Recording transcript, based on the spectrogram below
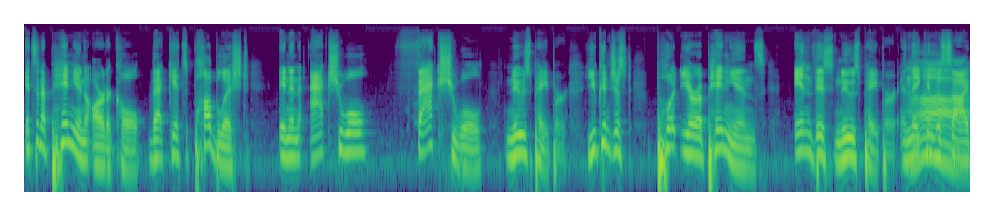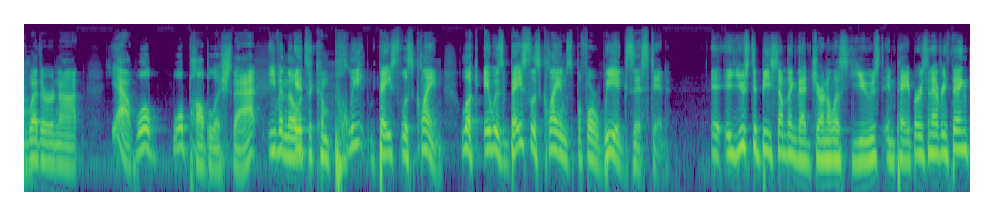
it's an opinion article that gets published in an actual, factual newspaper. You can just put your opinions in this newspaper, and they can Ah. decide whether or not, yeah, we'll we'll publish that, even though it's, It's- a complete baseless claim. Look, it was baseless claims before we existed. It, it used to be something that journalists used in papers and everything,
